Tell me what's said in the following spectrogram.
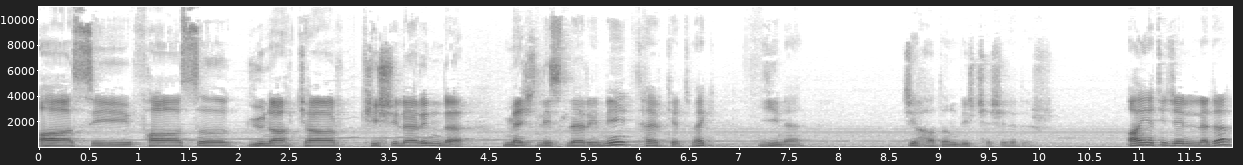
asi, fasık, günahkar kişilerin de meclislerini terk etmek yine cihadın bir çeşididir. Ayet-i Celle'de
